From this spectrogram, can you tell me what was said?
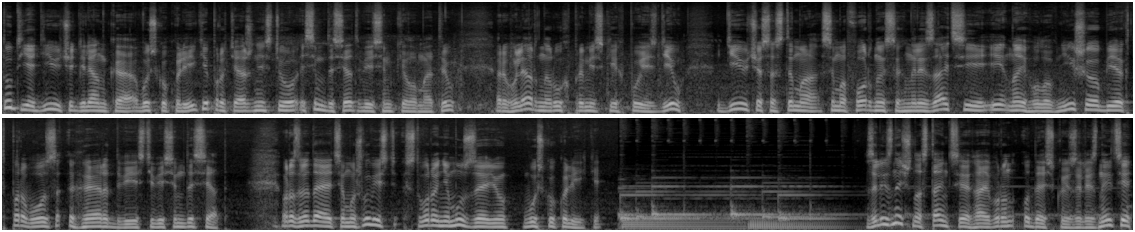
Тут є діюча ділянка вузькоколійки протяжністю 78 км, регулярний рух приміських поїздів, діюча система семафорної сигналізації і найголовніший об'єкт паровоз ГР-280. Розглядається можливість створення музею вузькоколійки. Залізнична станція Гайворон Одеської залізниці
